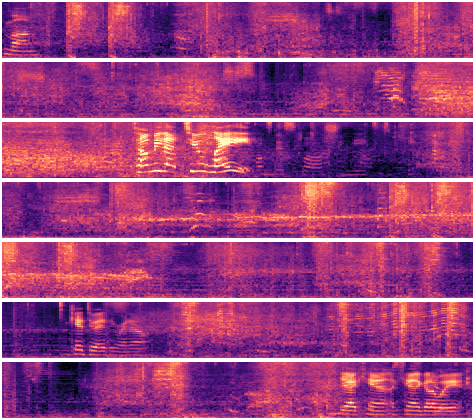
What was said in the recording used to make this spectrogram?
Come on. Tell me that too late. Come this far, she needs to keep going. I can't do anything right I can't. I can't. I gotta wait.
